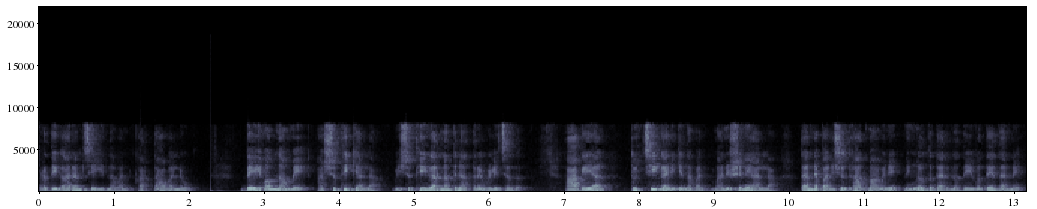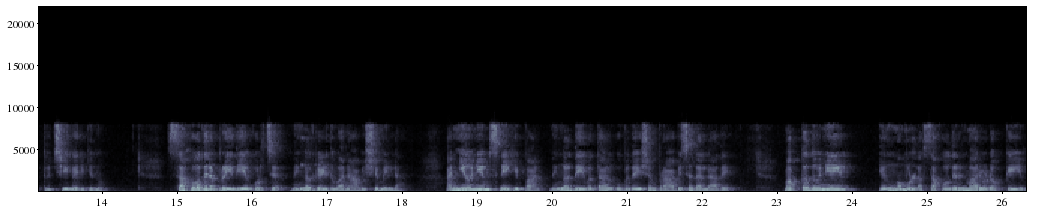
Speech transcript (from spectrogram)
പ്രതികാരം ചെയ്യുന്നവൻ കർത്താവല്ലോ. ദൈവം നമ്മെ അശുദ്ധിക്കല്ല വിശുദ്ധീകരണത്തിനത്രേ വിളിച്ചത്. ആകയാൽ തുച്ഛീകരിക്കുന്നവൻ മനുഷ്യനെ അല്ല തന്റെ പരിശുദ്ധാത്മാവിനെ നിങ്ങൾക്ക് തരുന്ന ദൈവത്തെ തന്നെ തുച്ഛീകരിക്കുന്നു. സഹോദര പ്രീതിയെക്കുറിച്ച് നിങ്ങൾക്ക് എഴുതുവാൻ ആവശ്യമില്ല. അന്യോന്യം സ്നേഹിപ്പാൻ നിങ്ങൾ ദൈവത്താൽ ഉപദേശം പ്രാപിച്ചതല്ലാതെ മക്കധൂന്യയിൽ എങ്ങുമുള്ള സഹോദരന്മാരോടൊക്കെയും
